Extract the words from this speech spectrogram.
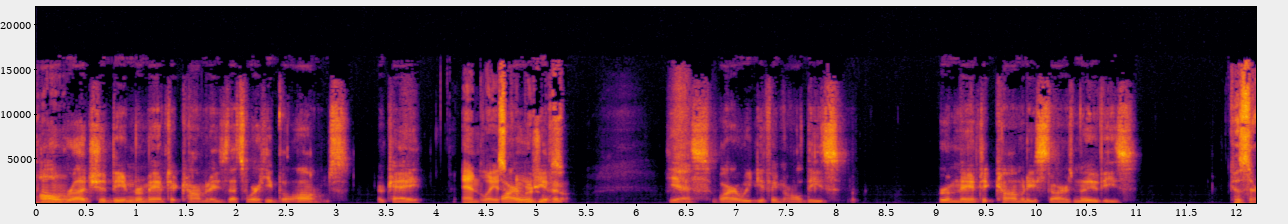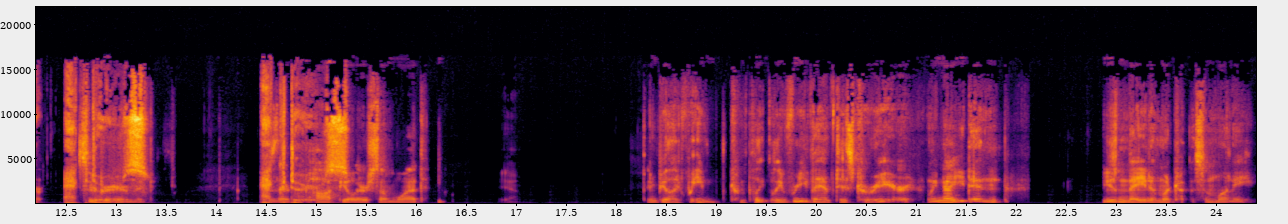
Paul Rudd should be in romantic comedies. That's where he belongs. Okay? and lace Why are we giving Yes, why are we giving all these romantic comedy stars movies? Because they're Superhero actors. they're popular somewhat. Yeah. And be like, we completely revamped his career. Like, no, you didn't. You just made him a, some money.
